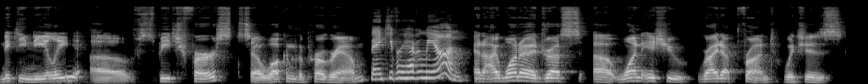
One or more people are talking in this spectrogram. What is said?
Nikki Neily of Speech First. So, welcome to the program. Thank you for having me on. And I want to address uh, one issue right up front, which is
